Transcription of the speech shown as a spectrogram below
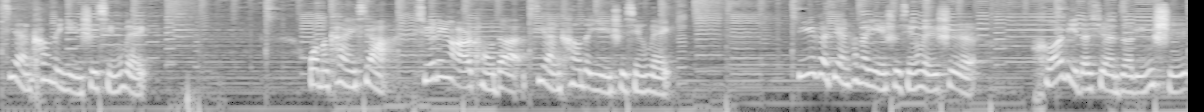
健康的饮食行为？我们看一下学龄儿童的健康的饮食行为。第一个健康的饮食行为是。合理的选择零食，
